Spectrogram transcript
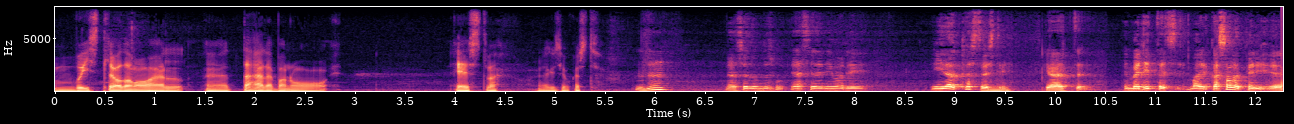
võistlevad omavahel äh, tähelepanu eest või, midagi siukest mm. -hmm. ja see tundus jah, see niimoodi, nii ta ütles tõesti mm -hmm. ja et meditats-, ma, kas sa oled medi-,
